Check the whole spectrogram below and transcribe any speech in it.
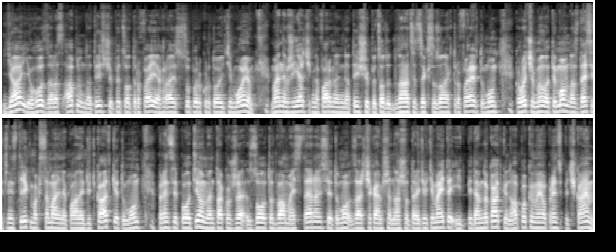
Я його зараз апну на 1500 трофеїв. Я граю з супер крутою тімою. У мене вже ячик нафармлений на 1511 цих сезонах трофеїв. Тому, коротше, ми летимо. В нас 10 вінстрік, максимально непогано йдуть катки. Тому, в принципі, полетіли. У мене також вже золото 2 майстерності. Тому зараз чекаємо ще нашого третього тімейта і підемо до катки. Ну а поки ми його, в принципі, чекаємо.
